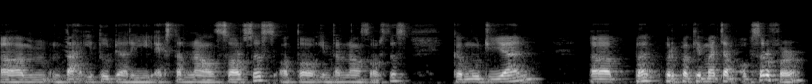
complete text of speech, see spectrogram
um, entah itu dari external sources atau internal sources Kemudian uh, berbagai macam observer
